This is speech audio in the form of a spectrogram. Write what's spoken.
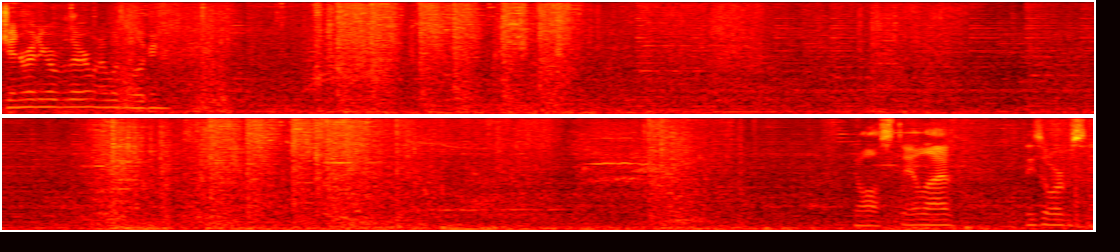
Generating over there when I wasn't looking? Y'all stay alive. These orbs.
